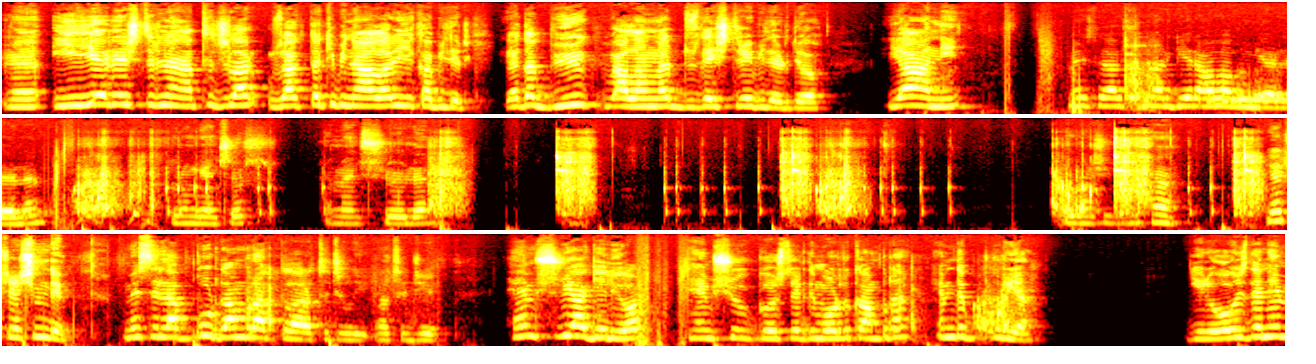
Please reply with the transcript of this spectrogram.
e, iyi yerleştirilen atıcılar uzaktaki binaları yıkabilir. Ya da büyük alanları düzleştirebilir diyor. Yani mesela şunları geri alalım yerlerine. Durun gençler. Hemen şöyle. Durun şimdi. Mesela buradan bıraktılar atıcıyı, atıcıyı. Hem şuraya geliyor hem şu gösterdiğim ordu kampına hem de buraya geliyor. O yüzden hem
